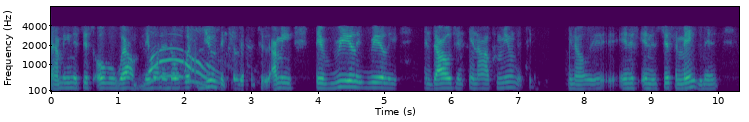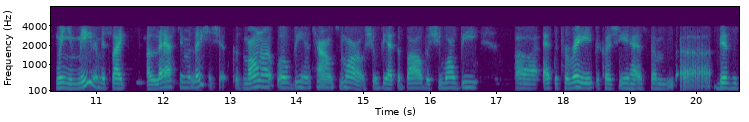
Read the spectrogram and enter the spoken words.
I mean, it's just overwhelming. They wow. want to know what music to listen to. I mean, they're really, really indulging in our community. You know, it, and it's and it's just amazing. And when you meet them, it's like a lasting relationship. Because Mona will be in town tomorrow. She'll be at the ball, but she won't be uh at the parade because she has some uh business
